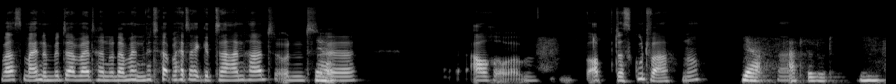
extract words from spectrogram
was meine Mitarbeiterin oder mein Mitarbeiter getan hat und ja. äh, auch, ähm, ob das gut war. Ne? Ja, ja. absolut. Mhm.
